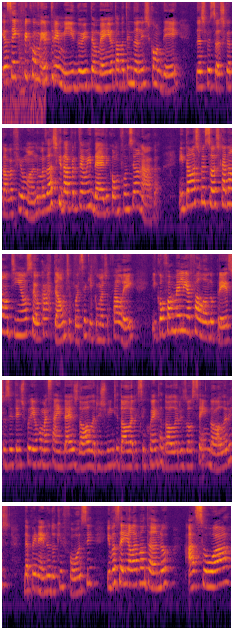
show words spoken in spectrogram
Eu sei que ficou meio tremido e também eu tava tentando esconder das pessoas que eu tava filmando, mas acho que dá pra ter uma ideia de como funcionava. Então as pessoas, cada um tinha o seu cartão, tipo esse aqui, como eu já falei, e conforme ele ia falando preços, os itens podiam começar em 10 dólares, 20 dólares, 50 dólares ou 100 dólares, dependendo do que fosse, e você ia levantando a sua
